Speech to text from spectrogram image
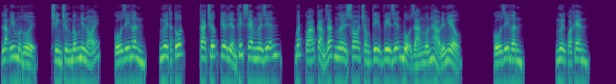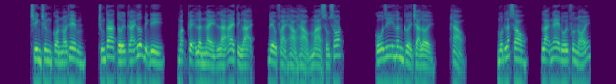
Lặng im một hồi, trình Trừng bỗng nhiên nói, cố dĩ hân, ngươi thật tốt, ta trước kia liền thích xem ngươi diễn, bất quá cảm giác ngươi so trong tivi diễn bộ dáng muốn hảo đến nhiều. Cố dĩ hân, ngươi quá khen. Trình Trừng còn nói thêm, chúng ta tới cái ước định đi, mặc kệ lần này là ai tỉnh lại, đều phải hảo hảo mà sống sót. Cố dĩ hân cười trả lời, hảo. Một lát sau, lại nghe đối phương nói,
